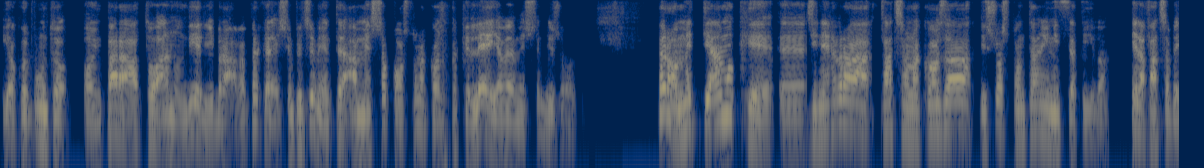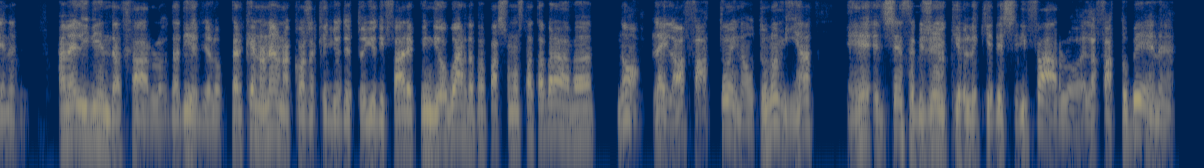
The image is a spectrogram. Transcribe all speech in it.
io a quel punto ho imparato a non dirgli brava perché lei semplicemente ha messo a posto una cosa che lei aveva messo in disordine. Però mettiamo che eh, Ginevra faccia una cosa di sua spontanea iniziativa e la faccia bene. A me gli viene da farlo, da dirglielo, perché non è una cosa che gli ho detto io di fare, quindi oh guarda papà sono stata brava. No, lei l'ha fatto in autonomia e senza bisogno che io le chiedessi di farlo, e l'ha fatto bene.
